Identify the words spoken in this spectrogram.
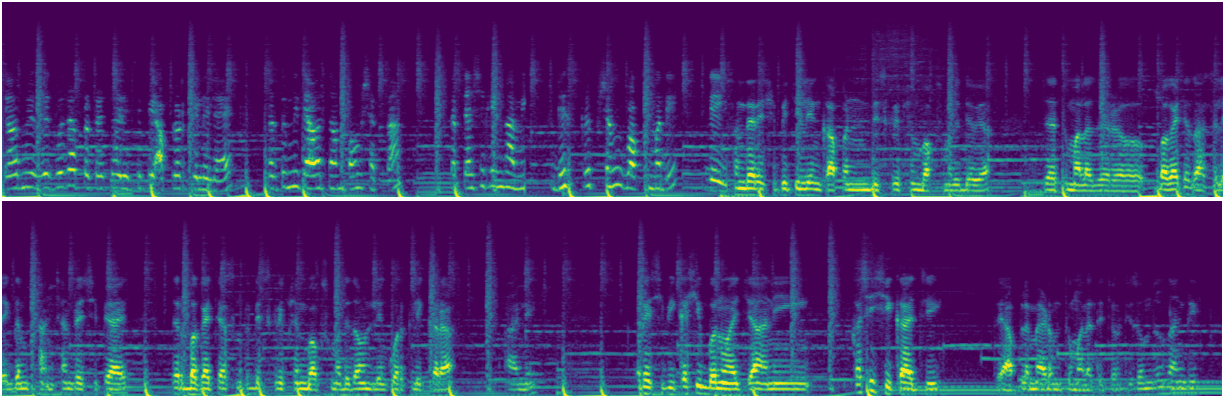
त्यावर मी वेगवेगळ्या प्रकारच्या रेसिपी अपलोड केलेल्या आहेत. तर तुम्ही त्यावर जाऊन पाहू शकता. तर त्याची लिंक आम्ही डिस्क्रिप्शन बॉक्समध्ये देईल. संध्या रेसिपीची लिंक आपण डिस्क्रिप्शन बॉक्समध्ये देऊया. जर तुम्हाला जर बघायचंच असेल एकदम छान छान रेसिपी आहेत जर बघायचे असेल तर डिस्क्रिप्शन बॉक्समध्ये जाऊन लिंकवर क्लिक करा. आणि रेसिपी कशी बनवायची आणि कशी शिकायची ते आपल्या मॅडम तुम्हाला त्याच्यावरती समजून सांगतील.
